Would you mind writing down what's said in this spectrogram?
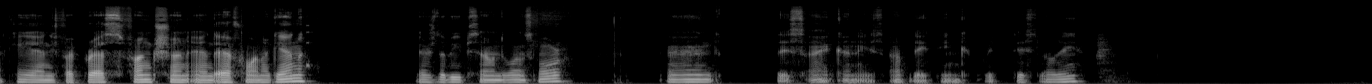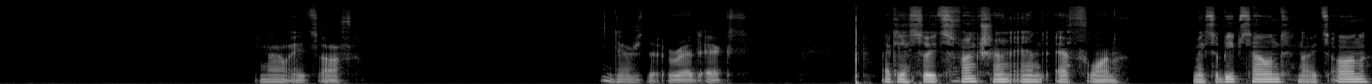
Okay and if I press function and F1 again there's the beep sound once more. And this icon is updating pretty slowly now it's off. There's the red X. Okay so it's function and F1 it makes a beep sound. Now it's on.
